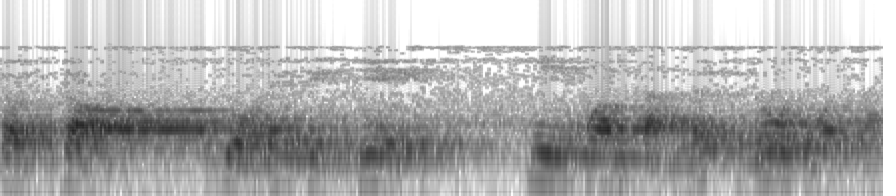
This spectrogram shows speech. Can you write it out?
จดจ่ออยู่ในสิ่งที่ มีความสั่งนึกรู้ตัวครับ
